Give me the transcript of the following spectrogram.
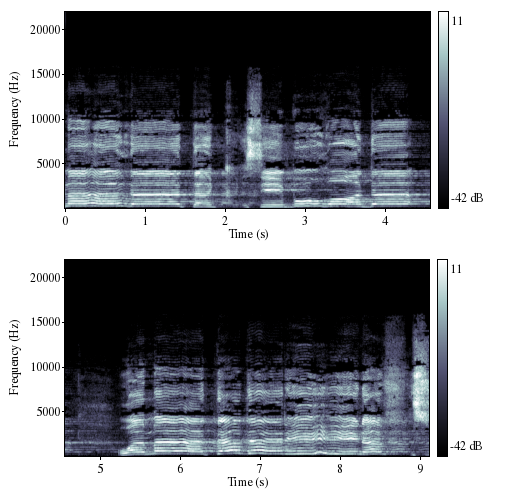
ماذا تكسب غدا وما تدري نفس ماذا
